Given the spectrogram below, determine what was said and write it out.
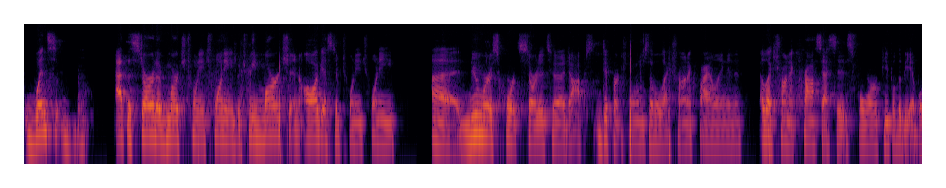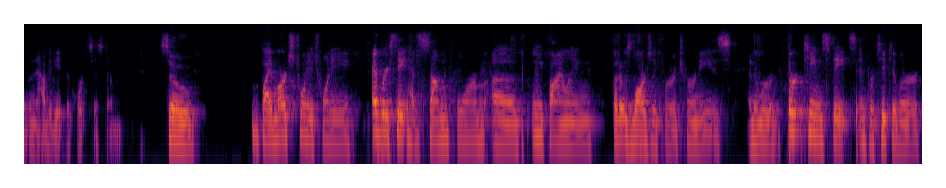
Once at the start of March 2020, between March and August of 2020, uh, numerous courts started to adopt different forms of electronic filing and electronic processes for people to be able to navigate the court system. So by March 2020, every state had some form of e filing, but it was largely for attorneys. And there were 13 states in particular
